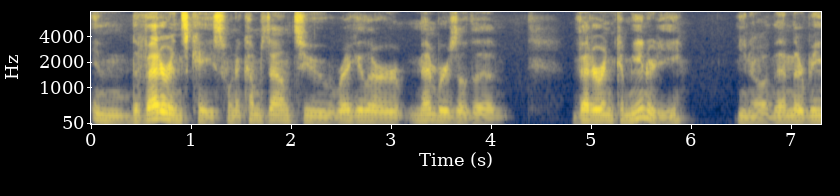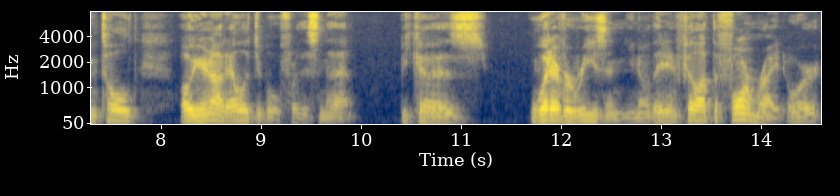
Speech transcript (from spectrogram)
in the veterans case, when it comes down to regular members of the veteran community, you know, then they're being told, oh, you're not eligible for this and that because whatever reason, you know, they didn't fill out the form right or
